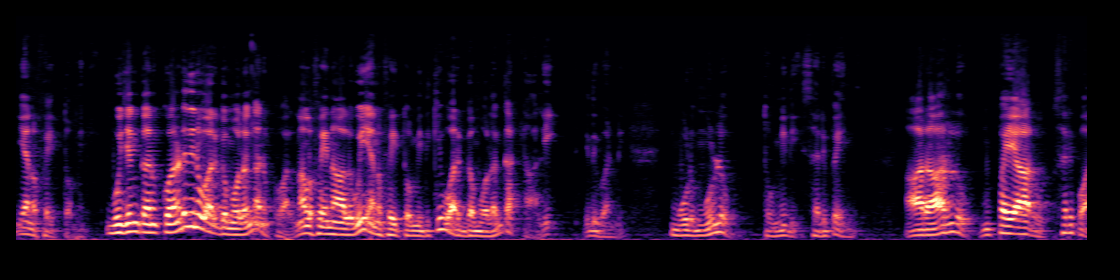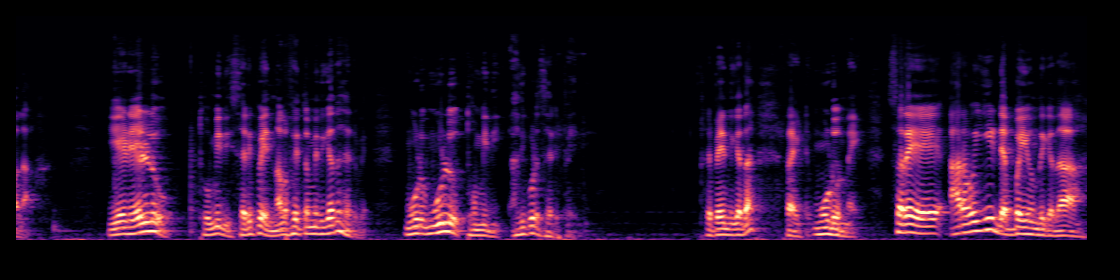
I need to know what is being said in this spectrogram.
ఎనభై తొమ్మిది భుజం కనుక్కోవాలంటే దీని వర్గమూలం కనుక్కోవాలి. నలభై నాలుగు ఎనభై తొమ్మిదికి వర్గమూలం కట్టాలి. ఇదిగోండి. మూడు మూళ్ళు తొమ్మిది సరిపోయింది. ఆరు ఆరులు ముప్పై ఆరు సరిపోలా. ఏడేళ్ళు తొమ్మిది సరిపోయింది. నలభై తొమ్మిది కదా సరిపోయింది. మూడు మూడు తొమ్మిది. అది కూడా సరిపోయింది. సరిపోయింది కదా? రైట్. మూడు ఉన్నాయి. సరే అరవై డెబ్బై ఉంది కదా?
